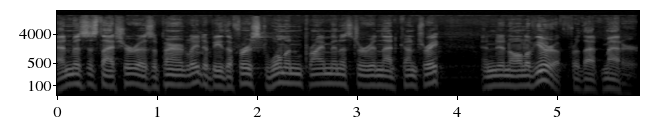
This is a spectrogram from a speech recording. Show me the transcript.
and Mrs. Thatcher is apparently to be the first woman Prime Minister in that country, and in all of Europe for that matter.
